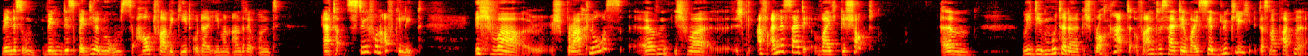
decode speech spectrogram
wenn das, um, wenn das bei dir nur ums Hautfarbe geht oder jemand andere. Und er hat das Telefon aufgelegt. Ich war sprachlos. Ähm, ich war, ich, auf einer Seite war ich geschockt, ähm, wie die Mutter da gesprochen hat. Auf der anderen Seite war ich sehr glücklich, dass mein Partner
